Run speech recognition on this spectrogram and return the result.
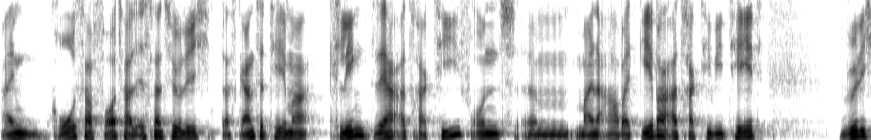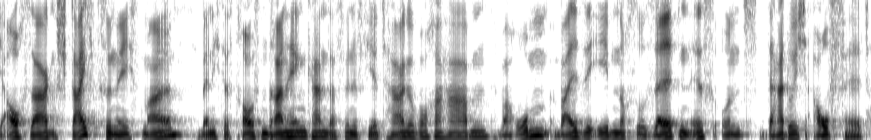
ein großer Vorteil ist natürlich, das ganze Thema klingt sehr attraktiv und ähm, meine Arbeitgeberattraktivität würde ich auch sagen, steigt zunächst mal, wenn ich das draußen dranhängen kann, dass wir eine Vier-Tage-Woche haben. Warum? Weil sie eben noch so selten ist und dadurch auffällt.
